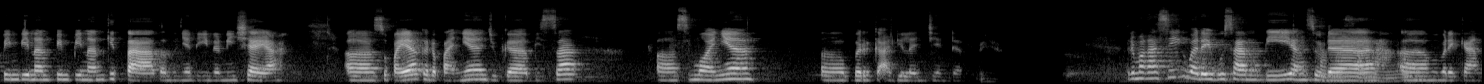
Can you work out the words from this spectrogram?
pimpinan-pimpinan kita tentunya di Indonesia ya uh, supaya ke depannya juga bisa uh, semuanya uh, berkeadilan gender. Terima kasih kepada Ibu Santi yang sudah uh, memberikan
